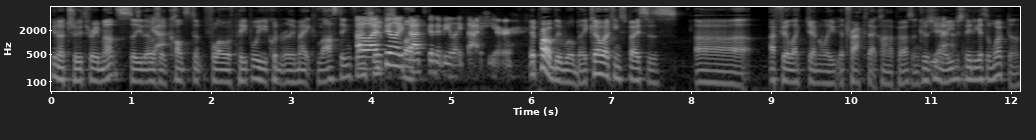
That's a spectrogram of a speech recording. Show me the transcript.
you know two three months, so there was Yeah. a constant flow of people. You couldn't really make lasting Oh. I feel like that's going to be like that here. it probably will be. Co-working spaces, uh, I feel like generally attract that kind of person because you know you just need to get some work done.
